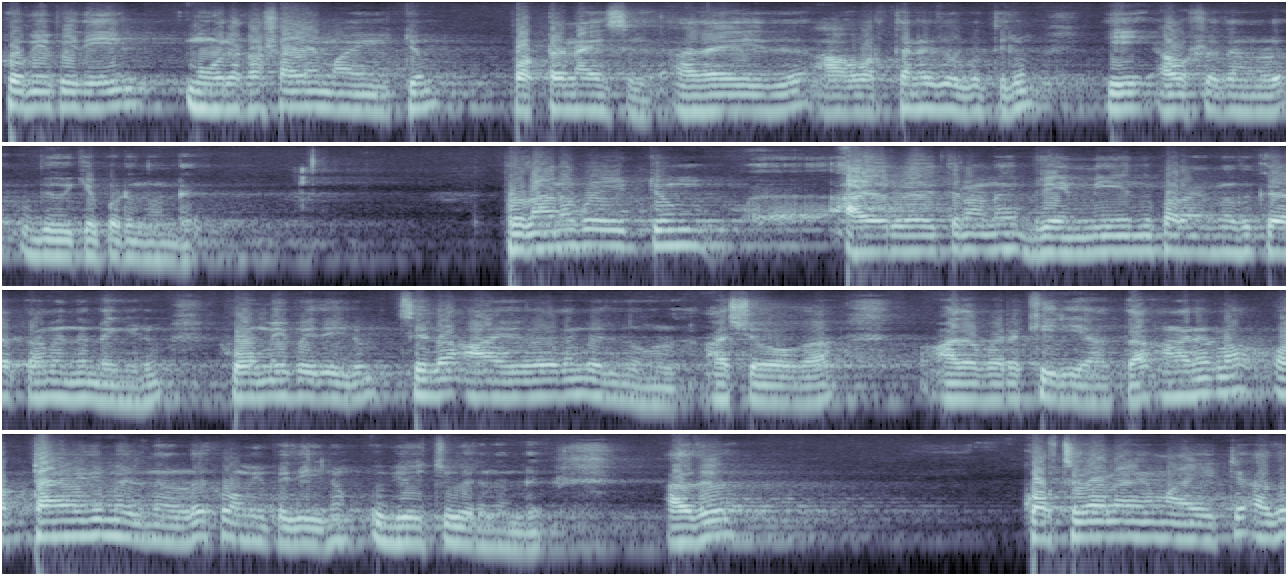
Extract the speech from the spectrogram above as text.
ഹോമിയോപ്പതിയിൽ മൂലകഷായമായിട്ടും പൊട്ടനൈസ് അതായത് ആവർത്തന രൂപത്തിലും ഈ ഔഷധങ്ങൾ ഉപയോഗിക്കപ്പെടുന്നുണ്ട്. പ്രധാനമായിട്ടും ആയുർവേദത്തിലാണ് ബ്രഹ്മി എന്ന് പറയുന്നത് കേൾക്കാമെന്നുണ്ടെങ്കിലും ഹോമിയോപ്പതിയിലും ചില ആയുർവേദ മരുന്നുകൾ അശോക അതേപോലെ കിരിയാത്ത അങ്ങനെയുള്ള ഒട്ടനവധി മരുന്നുകൾ ഹോമിയോപ്പതിയിലും ഉപയോഗിച്ച് വരുന്നുണ്ട്. അത് കുറച്ചു കാലമായിട്ട് അത്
